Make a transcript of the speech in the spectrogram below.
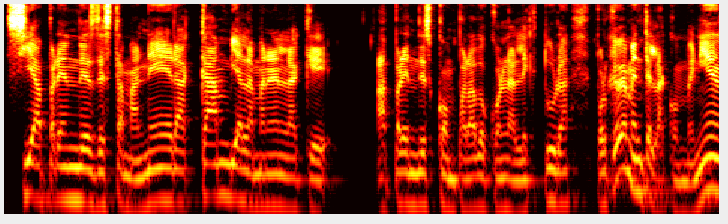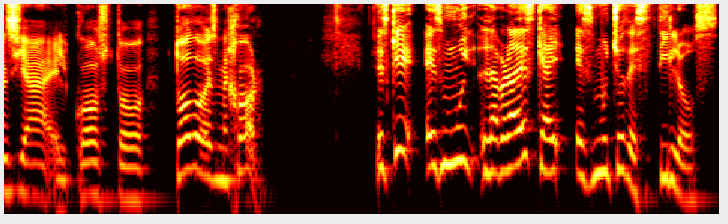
si aprendes de esta manera, cambia la manera en la que aprendes comparado con la lectura? Porque obviamente la conveniencia, el costo, todo es mejor. Es que es muy, la verdad es que hay, es mucho de estilos.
